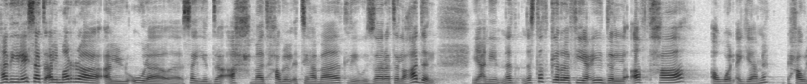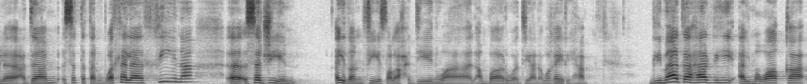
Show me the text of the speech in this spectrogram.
هذه ليست المرة الأولى سيد أحمد حول الاتهامات لوزارة العدل. يعني نستذكر في عيد الأضحى أول أيامه بحول إعدام 36 سجين أيضا في صلاح الدين والأنبار وديالى وغيرها. لماذا هذه المواقع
